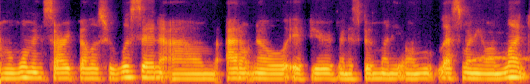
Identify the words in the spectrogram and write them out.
I'm a woman. Sorry, fellas who listen. Um, I don't know if you're going to spend money on less money on lunch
